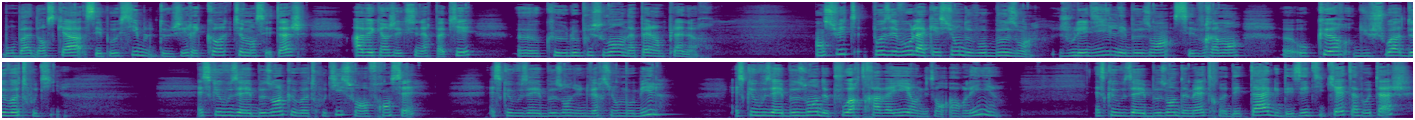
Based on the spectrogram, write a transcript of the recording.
bon bah dans ce cas c'est possible de gérer correctement ces tâches avec un gestionnaire papier euh, que le plus souvent on appelle un planeur. Ensuite, posez-vous la question de vos besoins. Je vous l'ai dit, les besoins, c'est vraiment euh, au cœur du choix de votre outil. Est-ce que vous avez besoin que votre outil soit en français? Est-ce que vous avez besoin d'une version mobile? Est-ce que vous avez besoin de pouvoir travailler en étant hors ligne? Est-ce que vous avez besoin de mettre des tags, des étiquettes à vos tâches?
